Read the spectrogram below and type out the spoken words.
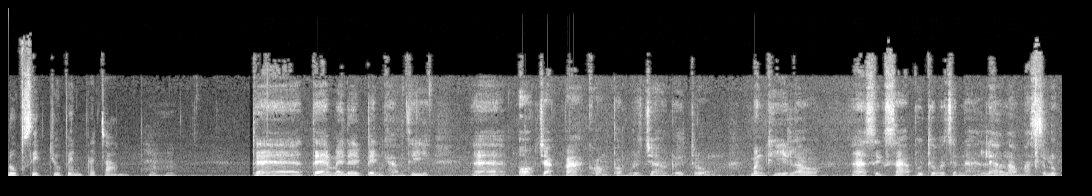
ลูกศิษย์อยู่เป็นประจอือฮึ แต่แต่ไม่ได้เป็นคำที่อ่าออกจากปากของพระพุทธเจ้าโดยตรง บางทีเราอ่าศึกษาพุทธวจนะ แล้วเรามาสรุป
